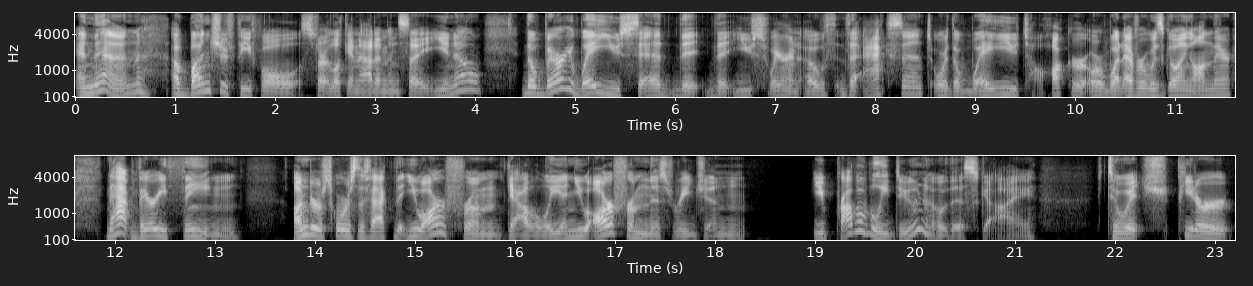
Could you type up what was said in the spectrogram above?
And then a bunch of people start looking at him and say, you know, the very way you said that, that you swear an oath, the accent or the way you talk or, or whatever was going on there, that very thing underscores the fact that you are from Galilee and you are from this region. You probably do know this guy. To which Peter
